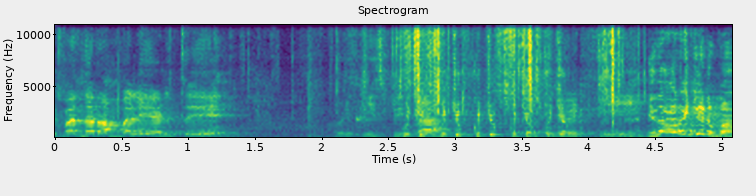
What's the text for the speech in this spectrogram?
இப்போ இந்த ரம்பலை எடுத்து இப்படி பீஸ் குச்சு பீஸாக குச்சு குச்சு குச்சு குச்சு. வெட்டி. இதை அரைக்கணுமா?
